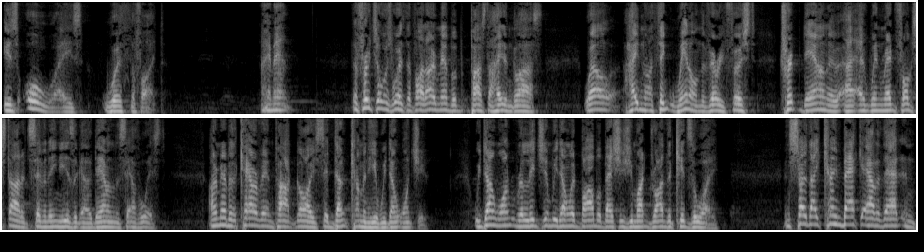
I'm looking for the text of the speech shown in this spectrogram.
is always worth the fight. Amen. The fruit's always worth the fight. I remember Pastor Hayden Glass. Well, Hayden, I think, went on the very first trip down uh, uh when Red Frog started 17 years ago down in the southwest. I remember the caravan park guy who said, Don't come in here, we don't want you. We don't want religion. We don't want Bible bashes. You might drive the kids away. And so they came back out of that, and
